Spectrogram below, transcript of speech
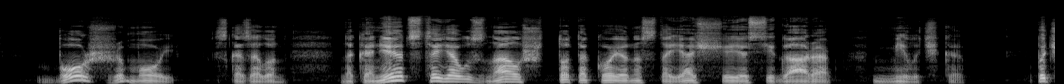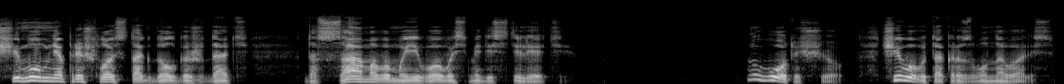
— Боже мой! — сказал он. — Наконец-то я узнал, что такое настоящая сигара, милочка. Почему мне пришлось так долго ждать до самого моего восьмидесятилетия? — Ну вот еще... Чего вы так разволновались?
